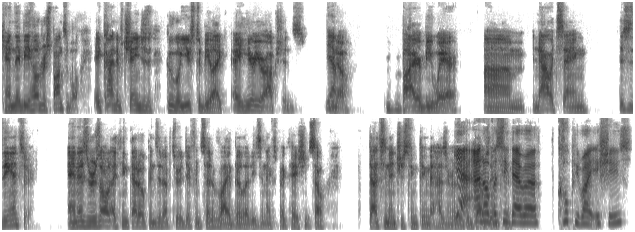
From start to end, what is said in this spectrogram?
can they be held responsible? It kind of changes. Google used to be like, hey, here are your options. yep. you know, buyer beware. Um, now it's saying this is the answer. And as a result, I think that opens it up to a different set of liabilities and expectations. So that's an interesting thing that hasn't really yeah, and obviously into. there are copyright issues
